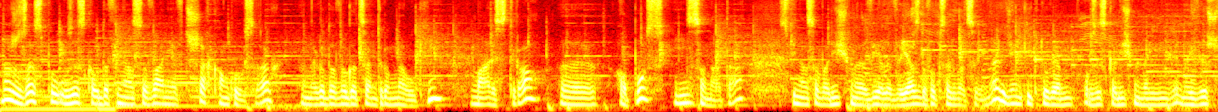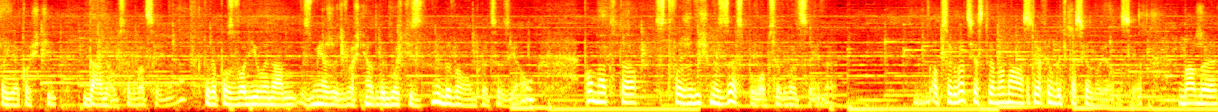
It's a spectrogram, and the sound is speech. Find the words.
Nasz zespół uzyskał dofinansowanie w trzech konkursach Narodowego Centrum Nauki, Maestro, e, Opus i Sonata. Sfinansowaliśmy wiele wyjazdów obserwacyjnych, dzięki którym uzyskaliśmy naj, najwyższej jakości dane obserwacyjne, które pozwoliły nam zmierzyć właśnie odległości z niebywałą precyzją. Ponadto stworzyliśmy zespół obserwacyjny, Obserwacje astronoma potrafią być pasjonujące. Mamy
